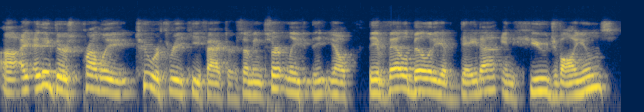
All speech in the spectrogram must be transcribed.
uh, I, I, think there's probably two or three key factors. I mean, certainly, the, you know, the availability of data in huge volumes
